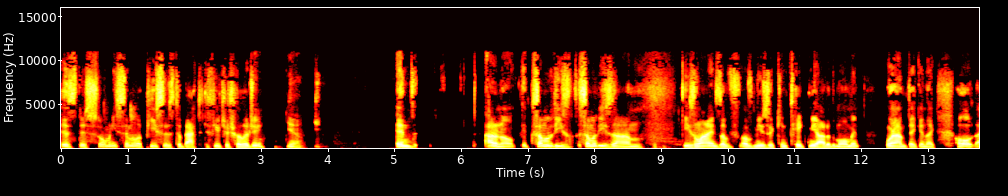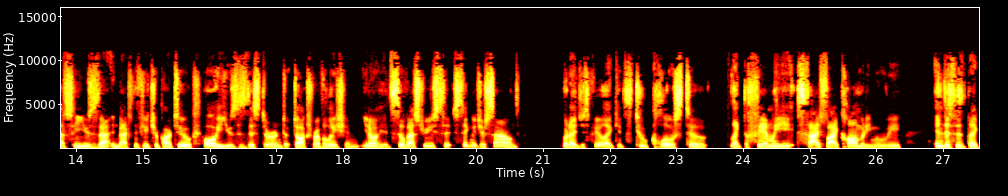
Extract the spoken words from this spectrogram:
is there's so many similar pieces to Back to the Future trilogy. Yeah, and I don't know. It, some of these, some of these, um, these lines of of music can take me out of the moment where I'm thinking like, oh, that's he uses that in Back to the Future Part Two. Oh, he uses this during Doc's Revelation. You know, it's Silvestri's signature sound, but I just feel like it's too close to like the family sci-fi comedy movie, and this is like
